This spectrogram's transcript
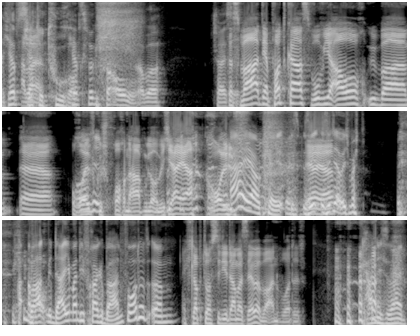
Ich hab's, Aber- ich hab's wirklich vor Augen, aber scheiße. Das war der Podcast, wo wir auch über äh, Rolf Rolf. gesprochen haben, glaube ich. Ja, ja, Rolf. ah ja, okay. Se, Ja, ja. Seht ihr, aber ich möchte. Aber hat mir da jemand die Frage beantwortet? Ähm, Ich glaube, du hast sie dir damals selber beantwortet. Kann nicht sein.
